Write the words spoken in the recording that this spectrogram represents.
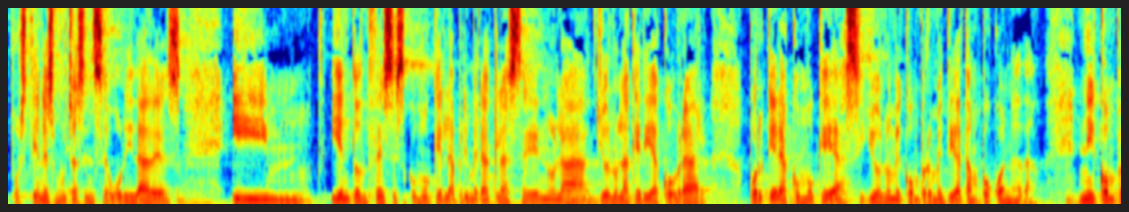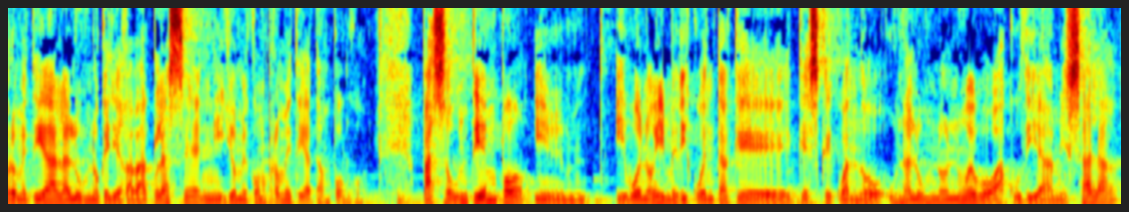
pues tienes muchas inseguridades y, y, entonces es como que la primera clase no la, yo no la quería cobrar porque era como que así yo no me comprometía tampoco a nada. Ni comprometía al alumno que llegaba a clase, ni yo me comprometía tampoco. Pasó un tiempo y, y bueno, y me di cuenta que, es que cuando un alumno nuevo acudía a mi sala,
